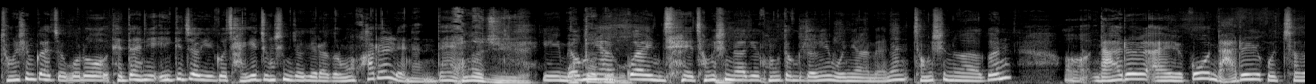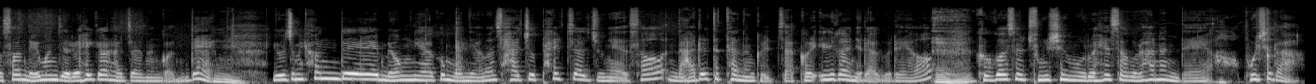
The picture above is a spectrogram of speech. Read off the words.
정신과적으로 대단히 이기적이고 자기중심적이라 그러면 화를 내는데 화나지. 이 명리학과 이제 정신의학의 공통점이 뭐냐면은 정신의학은 어, 나를 알고 나를 고쳐서 내 문제를 해결하자는 건데 음. 요즘 현대 명리학은 뭐냐면 사주 팔자 중에서 나를 뜻하는 글자 그걸 일간이라 그래요. 네. 그것을 중심으로 해석을 하는데 아, 보시라.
